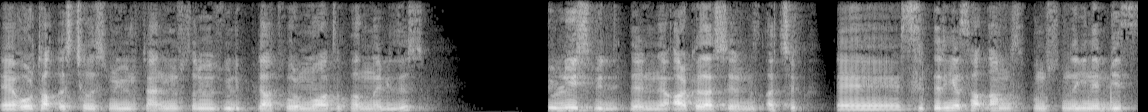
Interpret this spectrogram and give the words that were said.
e, ortaklaşa çalışma yürüten Yunusları Özgürlük Platformu muhatap alınabilir. Türlü işbirliklerine arkadaşlarımız açık. E, Sırtların yasaklanması konusunda yine biz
